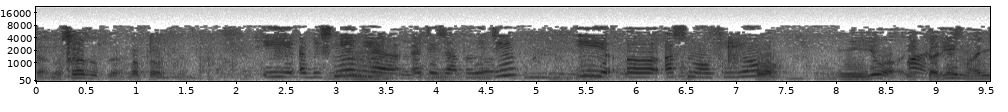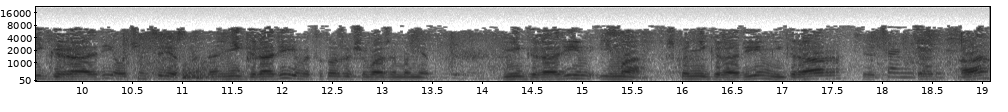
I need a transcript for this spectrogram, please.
Да, но сразу да, вопрос. Да. И объяснение этой заповеди и э, основ ее. О, нее и А, Карим, а Ниграрим, очень интересно, да, Ниграрим, это тоже очень важный момент. Ниграрим има. Что Ниграрим, Ниграр, тянущий. а?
